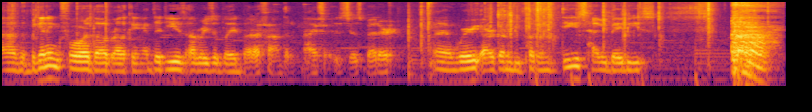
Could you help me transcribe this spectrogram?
uh, the beginning for the relicking, I did use a razor blade, but I found that a knife is just better. And we are going to be putting these heavy babies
